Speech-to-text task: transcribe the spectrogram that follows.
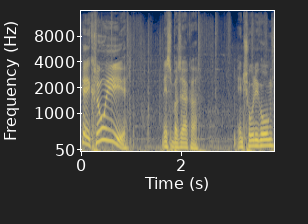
Hey, Chloe! Nächsten Berserker. Entschuldigung.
